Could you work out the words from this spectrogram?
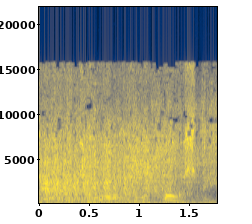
Get too off to oppose me!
